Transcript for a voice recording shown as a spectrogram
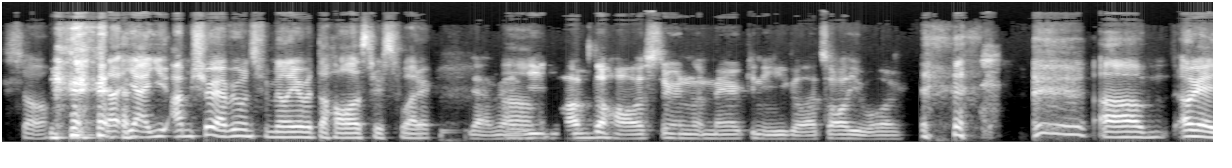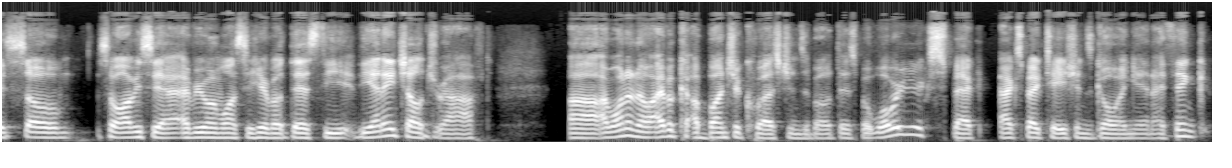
So that, yeah, you, I'm sure everyone's familiar with the Hollister sweater. Yeah, man. Um, he loved the Hollister and the American Eagle. That's all he wore. um, okay, so so obviously uh, everyone wants to hear about this. The the NHL draft. Uh, I want to know. I have a, a, bunch of questions about this, but what were your expect expectations going in? I think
